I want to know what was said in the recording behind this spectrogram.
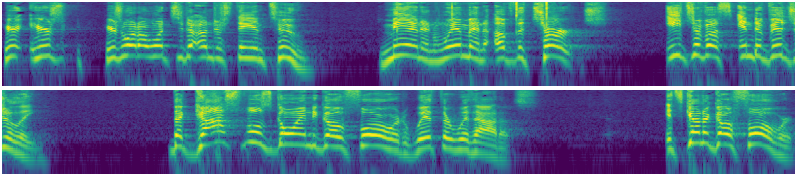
Here, here's, here's what I want you to understand too men and women of the church, each of us individually, the gospel's going to go forward with or without us. It's going to go forward.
